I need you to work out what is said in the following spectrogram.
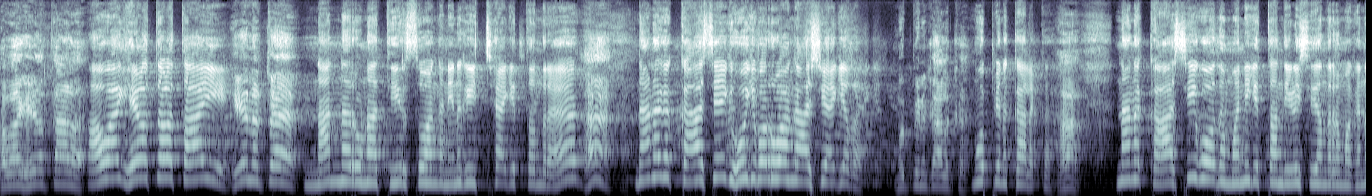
ಅವಾಗ ಹೇಳ್ತಾಳ. ಅವಾಗ ಹೇಳ್ತಾಳ ತಾಯಿ. ಏನತ್ತ ನನ್ನ ಋಣ ತೀರ್ಸುವಂಗ ನಿನಗೆ ಇಚ್ಛೆ ಆಗಿತ್ತಂದ್ರ ನನಗ ಕಾಶಿಗೆ ಹೋಗಿ ಬರುವಂಗ ಆಸೆ ಆಗ್ಯದ. ಮುಪ್ಪಿನ ಕಾಲಕ್ಕ. ಮುಪ್ಪಿನ ಕಾಲಕ್ಕ. ಹಾ. ನನ್ನ ಕಾಶಿಗೆ ಹೋದ ಮನೆಗೆ ತಂದು ಇಳಿಸಿದೆ ಅಂದ್ರ ಮಗನ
